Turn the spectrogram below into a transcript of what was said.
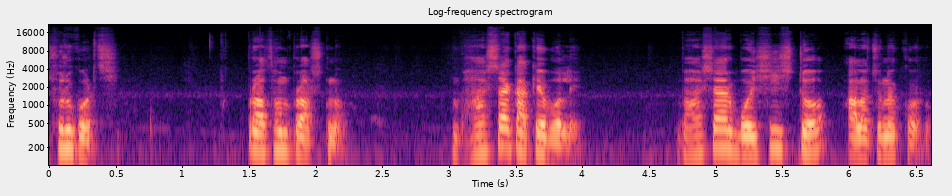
শুরু করছি। প্রথম প্রশ্ন, ভাষা কাকে বলে? ভাষার বৈশিষ্ট্য আলোচনা করো।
